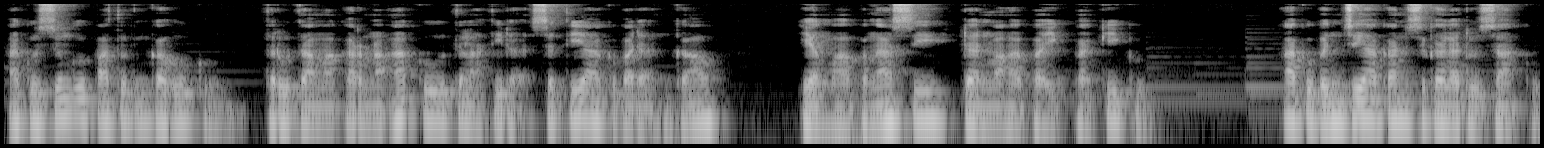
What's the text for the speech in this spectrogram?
Aku sungguh patut engkau hukum, terutama karena aku telah tidak setia kepada engkau, yang maha pengasih dan maha baik bagiku. Aku benci akan segala dosaku,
